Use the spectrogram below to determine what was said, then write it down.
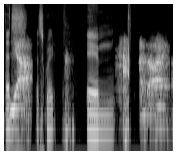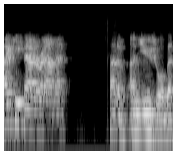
that's yeah. that's great. Um, I, I keep that around. That's kind of unusual, but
